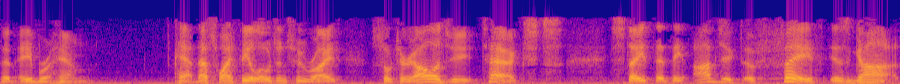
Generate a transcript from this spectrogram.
that Abraham had. That's why theologians who write soteriology texts state that the object of faith is God,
